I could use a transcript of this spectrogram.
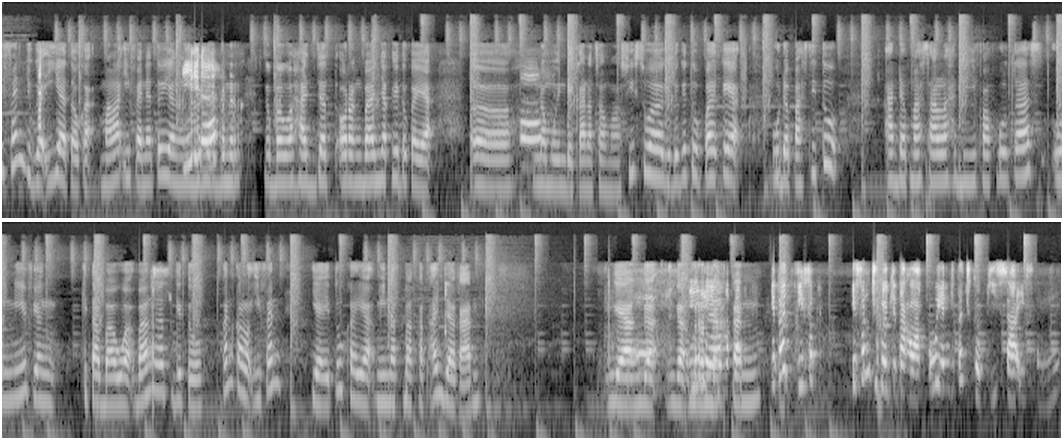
event juga iya tau kak. Malah eventnya tuh yang Iya. bener-bener ngebawa hajat orang banyak gitu kayak eh nemuin dekanat sama mahasiswa gitu-gitu. Kayak udah pasti tuh ada masalah di fakultas univ yang kita bawa banget gitu. Kan kalau event ya itu kayak minat bakat aja kan. Ya nggak nggak Iya, merendahkan. kita event event juga kita ngelakuin kita juga bisa event.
